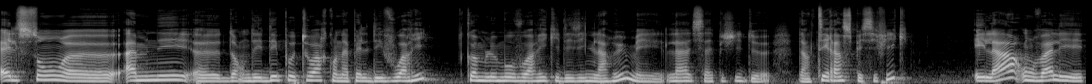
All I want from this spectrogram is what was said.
elles sont euh, amenées euh, dans des dépotoirs qu'on appelle des voiries, comme le mot voirie qui désigne la rue, mais là il s'agit d'un terrain spécifique. Et là, on va les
